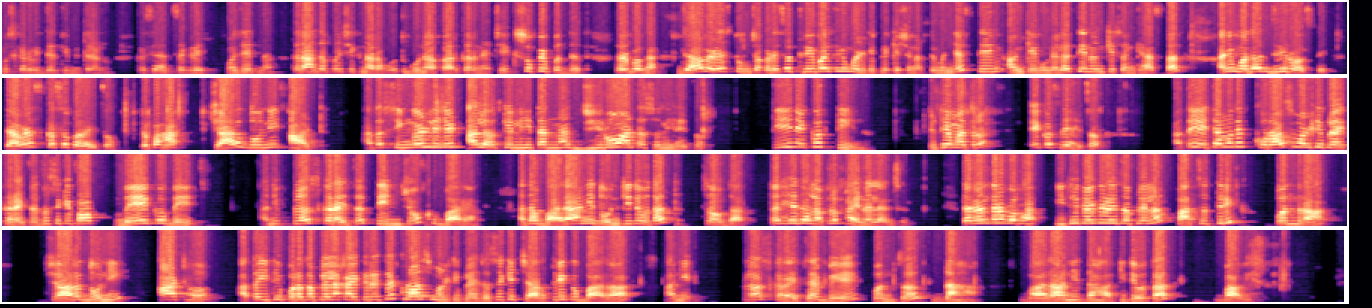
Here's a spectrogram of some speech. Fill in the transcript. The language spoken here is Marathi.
नमस्कार विद्यार्थी मित्रांनो. कसे आहात सगळे? मजेत ना? तर आज आपण शिकणार आहोत गुणाकार करण्याची एक सोपी पद्धत. तर बघा ज्या वेळेस तुमच्याकडे असं थ्री बाय थ्री मल्टिप्लिकेशन असते म्हणजेच तीन अंकी गुन्ह्याला तीन अंकी संख्या असतात आणि मधात झिरो असते त्यावेळेस कसं करायचं? तर पहा चार दोन्ही आठ. आता सिंगल डिजिट आलं की लिहिताना झिरो आठ असं लिहायचं. तीन एक तीन. इथे मात्र एकच लिहायचं. आता याच्यामध्ये क्रॉस मल्टिप्लाय करायचं. जसं की पहा बे एक बे. आणि प्लस करायचं तीन चोक बारा. आता बारा आणि दोन किती होतात? चौदा. तर हे झालं आपलं फायनल आन्सर त्यानंतर बघा इथे काय करायचं आपल्याला? पाच त्रिक पंधरा चार दोन्ही आठ. आता इथे परत आपल्याला काय करायचंय? क्रॉस मल्टिप्लाय जसं की चार त्रिक बारा आणि प्लस करायचंय बे पंच दहा. बारा आणि दहा किती होतात? बावीस.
